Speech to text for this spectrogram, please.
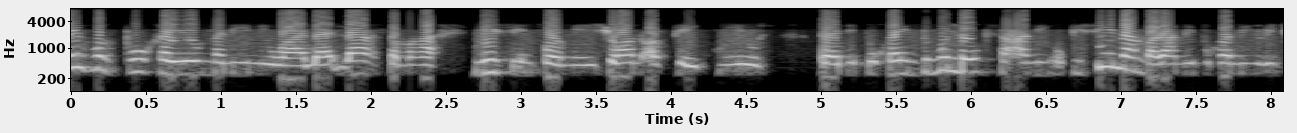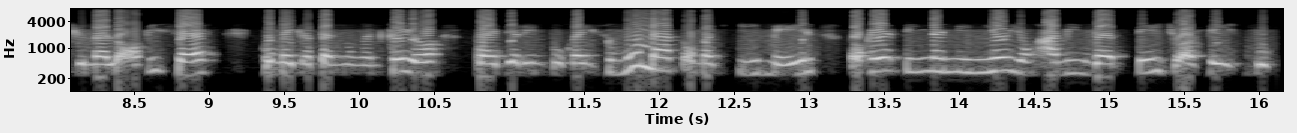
eh huwag po kayong maniniwala lang sa mga misinformation or fake news. Pwede po kayong dumulog sa aming opisina. Marami po kaming regional offices. Kung may katanungan kayo, pwede rin po kayong sumulat o mag-email o kaya tingnan ninyo yung aming webpage or Facebook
